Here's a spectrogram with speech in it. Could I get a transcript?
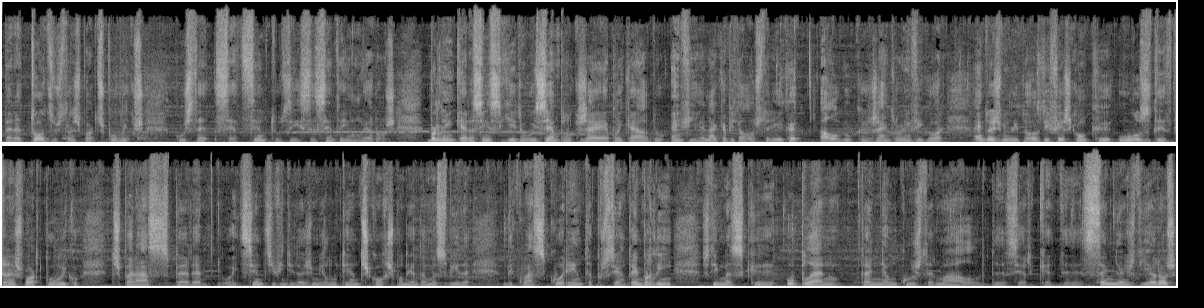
para todos os transportes públicos custa 761 euros. Berlim quer assim seguir o exemplo que já é aplicado em Viena, a capital austríaca, algo que já entrou em vigor em 2012 e fez com que o uso de transporte público disparasse para 822 mil utentes, correspondente a uma subida de quase 40%. Em Berlim, estima-se que o plano tenha um custo anual de cerca de 100 milhões de euros.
